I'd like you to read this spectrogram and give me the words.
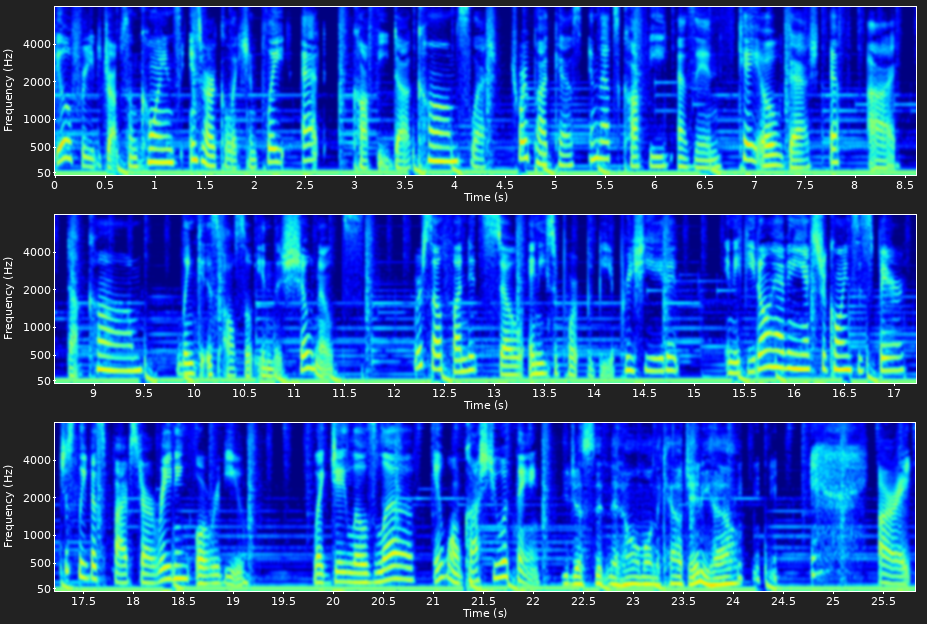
Feel free to drop some coins into our collection plate at ko-fi.com slash Troy Podcast, and that's coffee as in K-O-F-I dot com. Link is also in the show notes. We're self-funded, so any support would be appreciated. And if you don't have any extra coins to spare, just leave us a five-star rating or review. Like J-Lo's love, it won't cost you a thing. You just sitting at home on the couch anyhow. All right,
